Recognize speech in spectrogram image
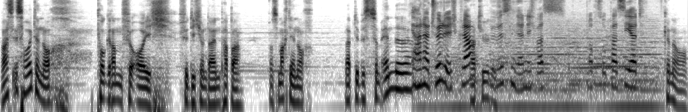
Was ist heute noch Programm für euch, für dich und deinen Papa? Was macht ihr noch? Bleibt ihr bis zum Ende? Ja, natürlich, klar. Natürlich. Wir wissen ja nicht, was noch so passiert. Genau.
